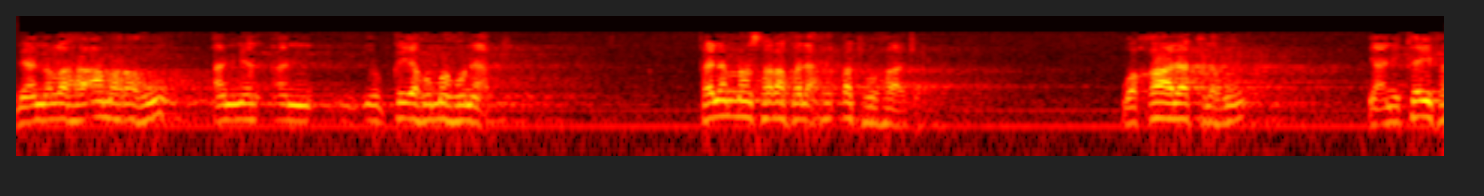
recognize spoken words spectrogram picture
لأن الله أمره أن أن يبقيهما هناك. فلما انصرف لحقته هاجر. وقالت له يعني كيف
